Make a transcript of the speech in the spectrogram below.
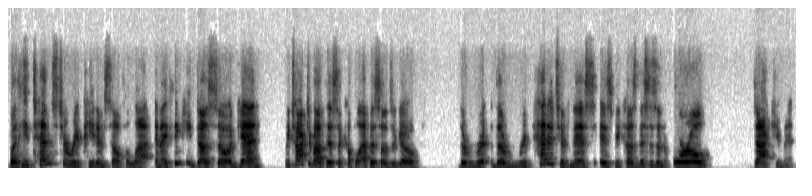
but he tends to repeat himself a lot, and I think he does so. Again, we talked about this a couple episodes ago. The re- the repetitiveness is because this is an oral document.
